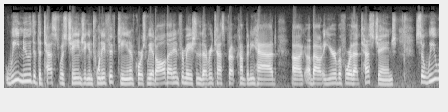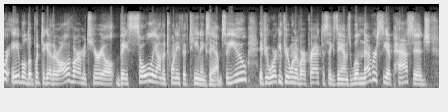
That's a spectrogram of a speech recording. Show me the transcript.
we knew that the test was changing in 2015. Of course, we had all that information that every test prep company had uh, about a year before that test change. So we were able to put together all of our material based solely on the 2015 exam. So you, if you're working through one of our practice exams, will never see a passage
